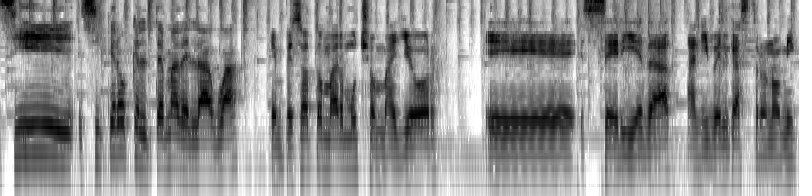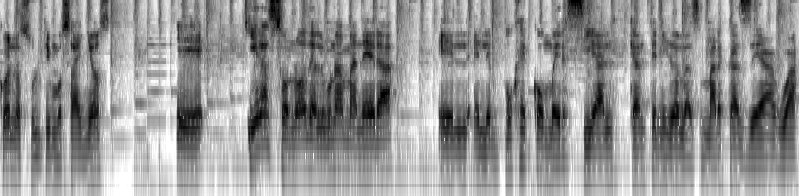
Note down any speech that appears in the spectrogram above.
sí, sí creo que el tema del agua empezó a tomar mucho mayor eh, seriedad a nivel gastronómico en los últimos años. Eh, quieras o no, de alguna manera, el, empuje comercial que han tenido las marcas de agua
